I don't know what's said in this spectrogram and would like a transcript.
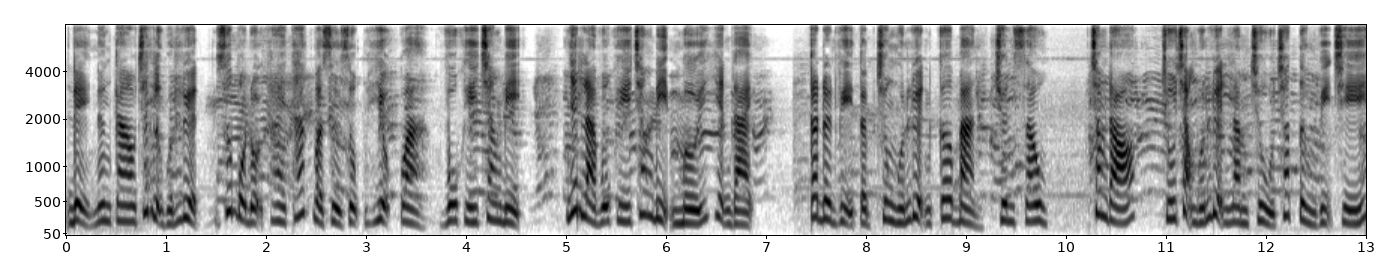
Để nâng cao chất lượng huấn luyện, giúp bộ đội khai thác và sử dụng hiệu quả vũ khí trang bị, nhất là vũ khí trang bị mới hiện đại. Các đơn vị tập trung huấn luyện cơ bản, chuyên sâu. Trong đó, chú trọng huấn luyện làm chủ cho từng vị trí,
